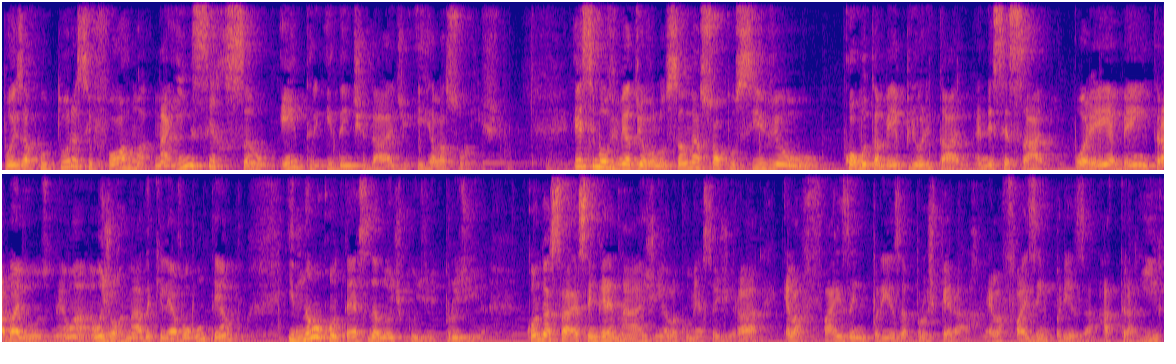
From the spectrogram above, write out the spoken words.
pois a cultura se forma na inserção entre identidade e relações. Esse movimento de evolução não é só possível como também é prioritário, é necessário, porém é bem trabalhoso, né? é uma, é uma jornada que leva algum tempo e não acontece da noite para o dia. Quando essa, essa engrenagem ela começa a girar, ela faz a empresa prosperar, ela faz a empresa atrair,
